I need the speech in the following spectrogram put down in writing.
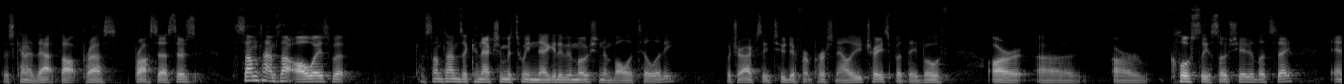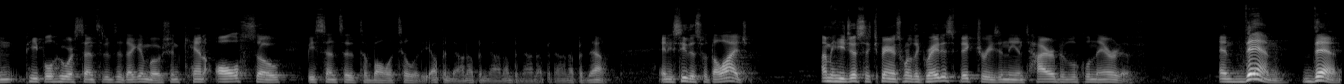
There's kind of that thought process. There's sometimes, not always, but sometimes a connection between negative emotion and volatility, which are actually two different personality traits, but they both are, uh, are closely associated, let's say. And people who are sensitive to negative emotion can also be sensitive to volatility, up and down, up and down, up and down, up and down, up and down. And you see this with Elijah. I mean, he just experienced one of the greatest victories in the entire biblical narrative. And then, then,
